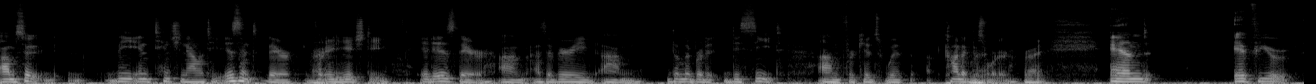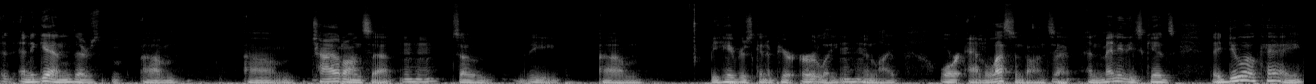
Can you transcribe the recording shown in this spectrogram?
um, so the intentionality isn't there for Right. ADHD. It is there um, as a very um, deliberate deceit um, for kids with conduct disorder. Right. And if you're, and again, there's um, um, child onset. Mm-hmm. So the um, behaviors can appear early in life or adolescent onset. Right. And many of these kids, they do okay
